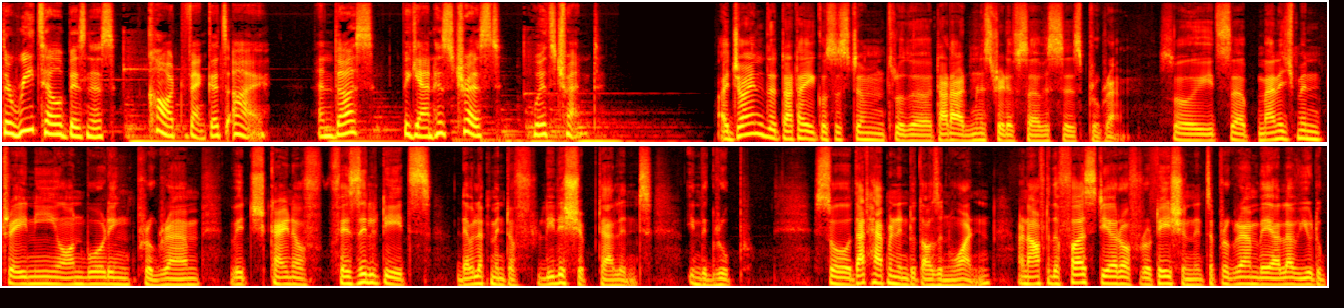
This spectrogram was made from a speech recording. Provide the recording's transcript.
the retail business caught Venkat's eye, and thus began his tryst with Trent. I joined the Tata ecosystem through the Tata Administrative Services program. So it's a management trainee onboarding program which kind of facilitates development of leadership talent in the group. So that happened in 2001. And after the first year of rotation, it's a program where I allow you to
